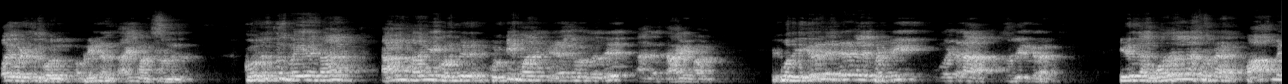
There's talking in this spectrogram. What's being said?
ஓய்வெடுத்துக் கொள்ளும் அப்படின்னு அந்த தாய்மான் சொன்னது. கொடுத்து வயது தான் தான் தாங்கிக் கொண்டு குட்டிமான் நிழல் கொடுத்தது அந்த தாய்மான் இப்போது இரண்டு நிழல்களை பற்றி உங்கள்கிட்ட நான் சொல்லியிருக்கிறேன். இதுல முதல்ல சொன்ன பாம்பு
